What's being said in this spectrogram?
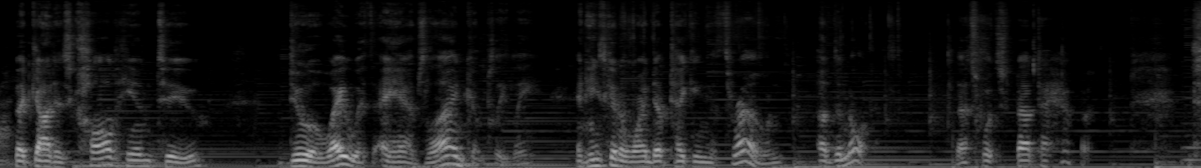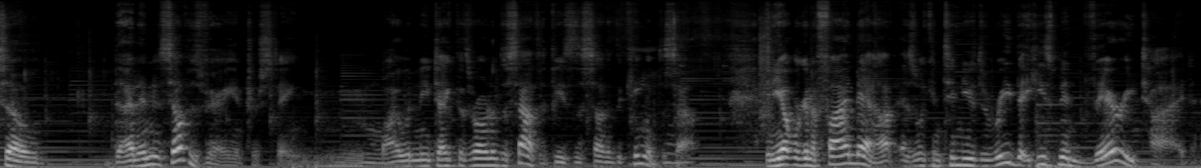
Right. But God has called him to do away with Ahab's line completely, and he's going to wind up taking the throne of the north. That's what's about to happen. So that in itself is very interesting. Why wouldn't he take the throne of the south if he's the son of the king of the Mhm. south? And yet we're going to find out as we continue to read that he's been very tied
